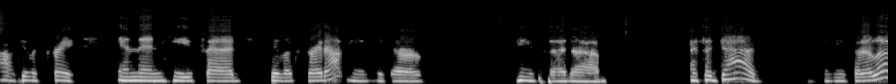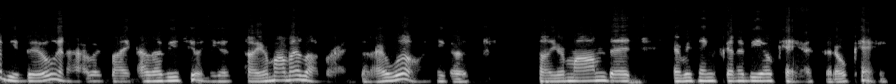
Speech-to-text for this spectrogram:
wow, he looks great. And then he said, he looked right at me and he goes, he said, uh, I said, dad. And he said, I love you, boo. And I was like, I love you too. And he goes, tell your mom I love her. I said, I will. And he goes, tell your mom that everything's going to be okay. I said, okay.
